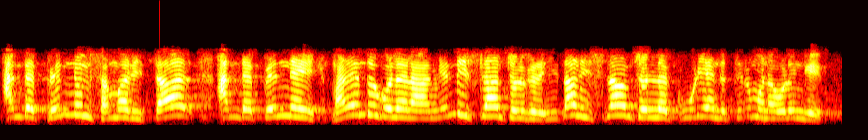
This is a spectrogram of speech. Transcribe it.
அந்த பெண்ணும் சம்மதித்தால் அந்த பெண்ணை மணந்து கொள்ளலாம் என்று இஸ்லாம் சொல்கிறது. இதுதான் இஸ்லாம் சொல்லக்கூடிய அந்த திருமண ஒழுங்கு.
